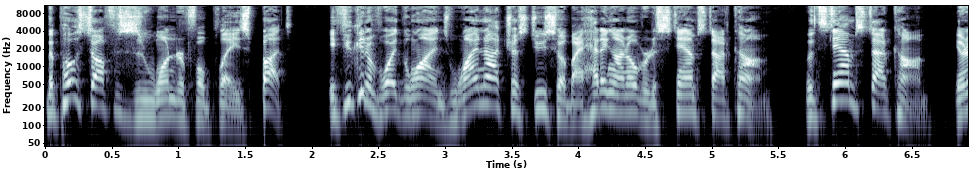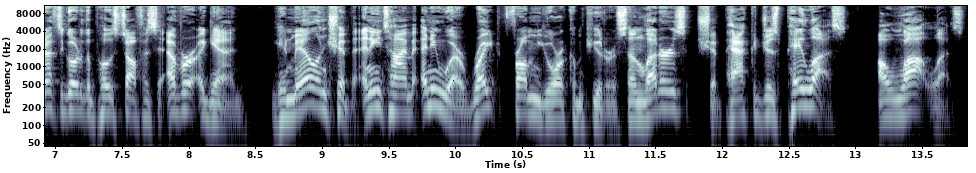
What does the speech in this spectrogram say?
The post office is a wonderful place, but if you can avoid the lines, why not just do so by heading on over to stamps.com? With stamps.com, you don't have to go to the post office ever again. You can mail and ship anytime, anywhere, right from your computer. Send letters, ship packages, pay less, a lot less,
